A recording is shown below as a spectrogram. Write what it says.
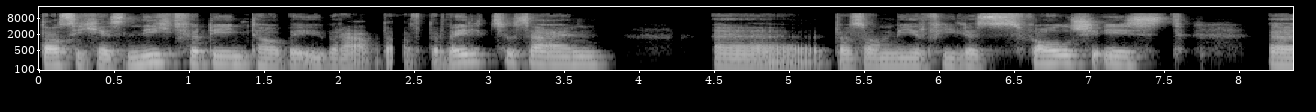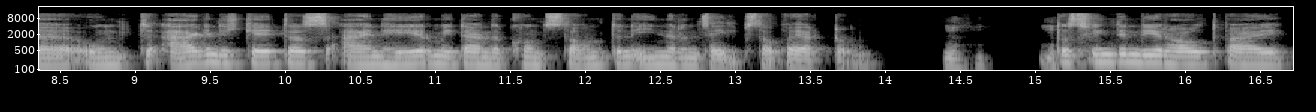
dass ich es nicht verdient habe, überhaupt auf der Welt zu sein, äh, dass an mir vieles falsch ist. Äh, und eigentlich geht das einher mit einer konstanten inneren Selbstabwertung. Mhm. Mhm. Das finden wir halt bei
